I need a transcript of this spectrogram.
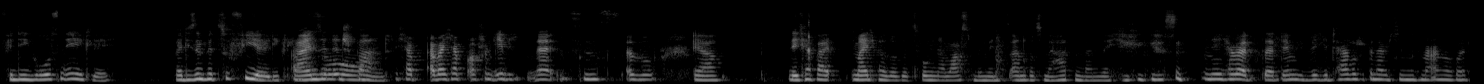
Finde die großen eklig. Weil die sind mir zu viel. Die kleinen Ach sind so. entspannt. Ich hab, aber ich habe auch schon ewig. Ne, since, also, Ja. Nee, ich habe halt manchmal so gezwungenermaßen, wenn wir nichts anderes mehr hatten, dann welche gegessen. nee, ich habe halt, seitdem ich vegetarisch bin, habe ich die nicht mehr angerührt.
